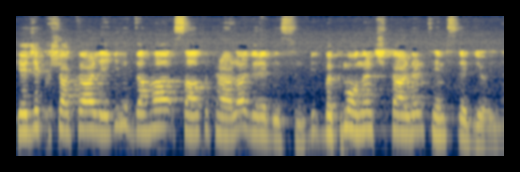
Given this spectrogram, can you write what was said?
gelecek kuşaklarla ilgili daha sağlıklı kararlar verebilsin. Bir bakıma onların çıkarlarını temsil ediyor yine.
